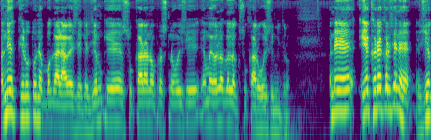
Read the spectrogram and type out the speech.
અનેક ખેડૂતોને બગાડ આવે છે કે જેમ કે સુકારાનો પ્રશ્ન હોય છે એમાં અલગ અલગ સુકારો હોય છે, મિત્રો. અને એ ખરેખર છે ને, જે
